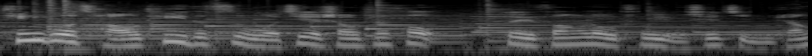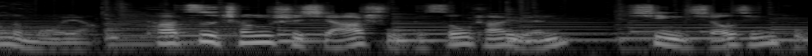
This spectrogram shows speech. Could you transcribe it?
听过草剃的自我介绍之后，对方露出有些紧张的模样。他自称是辖署的搜查员，姓小井浦。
